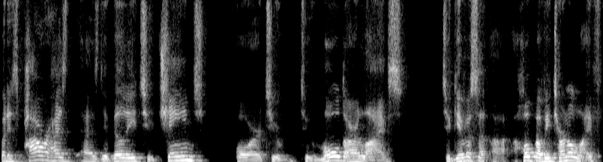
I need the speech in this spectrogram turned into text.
But its power has, has the ability to change or to, to mold our lives, to give us a, a hope of eternal life,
